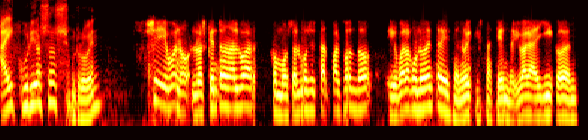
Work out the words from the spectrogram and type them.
hay curiosos, Rubén. Sí, bueno, los que entran al bar, como solemos estar para el fondo, igual alguno entra y dicen, uy, ¿qué está haciendo? Y van allí con,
